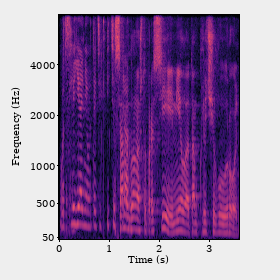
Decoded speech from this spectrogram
Вот слияние вот этих пяти стран. Самое главное, чтобы Россия имела там ключевую роль.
